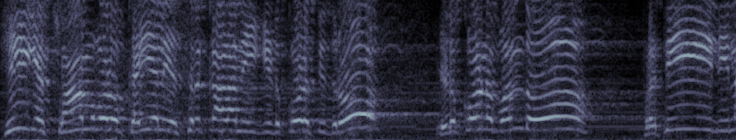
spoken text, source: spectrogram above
ಹೀಗೆ ಸ್ವಾಮಿಗಳು ಕೈಯಲ್ಲಿ ಹೆಸರು ಕಾಳನ್ನು ಈಗ ಹಿಡ್ಕೊಳ್ತಿದ್ರು. ಹಿಡ್ಕೊಂಡು ಬಂದು ಪ್ರತಿದಿನ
